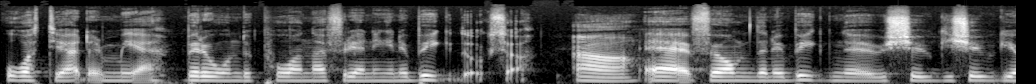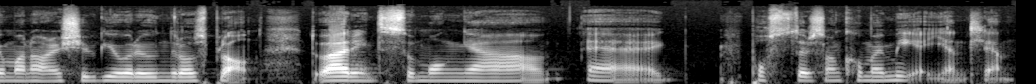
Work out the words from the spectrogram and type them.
åtgärder med beroende på när föreningen är byggd också. Ja. Eh, för om den är byggd nu 2020 om man har en 20-årig underhållsplan då är det inte så många eh, poster som kommer med egentligen.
